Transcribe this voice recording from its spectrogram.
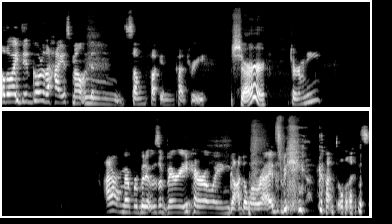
Although I did go to the highest mountain in some fucking country. Sure. Germany? I don't remember, but it was a very harrowing gondola ride. Speaking of gondolas,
